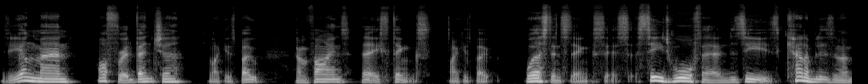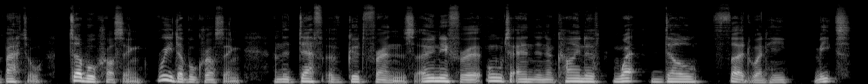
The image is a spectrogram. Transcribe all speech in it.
He's a young man, off for adventure, like his boat, and finds that he stinks, like his boat. Worst instincts it's siege warfare and disease, cannibalism and battle, double crossing, redouble crossing, and the death of good friends, only for it all to end in a kind of wet, dull thud when he meets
